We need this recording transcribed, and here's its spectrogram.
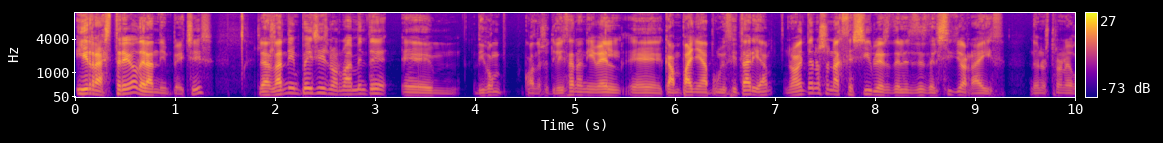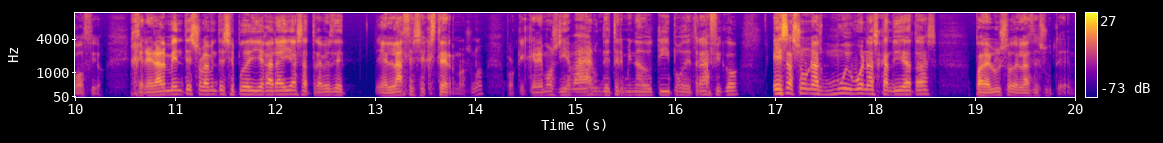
Y rastreo de landing pages. Las landing pages normalmente, em, digo, cuando se utilizan a nivel eh, campaña publicitaria, normalmente no son accesibles desde el sitio a raíz de nuestro negocio. Generalmente solamente se puede llegar a ellas a través de enlaces externos, ¿no? porque queremos llevar un determinado tipo de tráfico. Esas son unas muy buenas candidatas para el uso de enlaces UTM.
